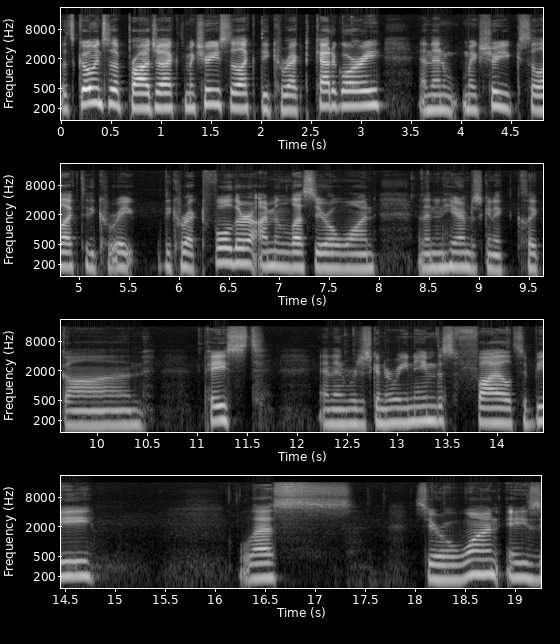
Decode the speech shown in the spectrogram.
Let's go into the project. Make sure you select the correct category, and then make sure you select the correct the correct folder. I'm in less zero one, and then in here I'm just gonna click on paste, and then we're just gonna rename this file to be less zero one AZ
